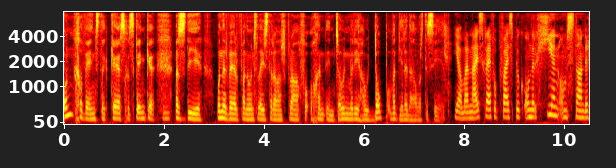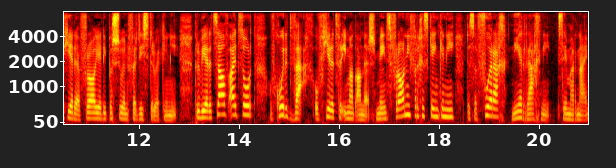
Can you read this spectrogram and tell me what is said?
ongewenste Kersgeskenke is die onderwerp van ons luisteraars vraag vanoggend en Joan Marie hou dop wat jy daaroor te sê het. Ja, maar hy skryf op Facebook onder geen omstandighede vra jy die persoon vir die strokie nie. Probeer dit self uitsort of gooi dit weg of gee dit vir iemand anders. Mens vra nie vir geskenke nie, dis 'n voorreg, nie reg nie, sê Marnay.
